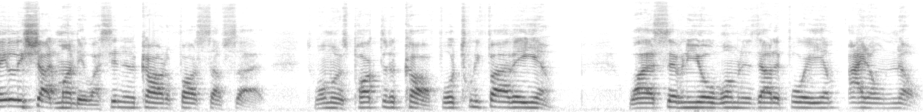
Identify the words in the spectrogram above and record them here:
fatally shot Monday while sitting in a car on the far south side. The woman was parked in a car, 4:25 a.m. Why a 70-year-old woman is out at 4 a.m., I don't know.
